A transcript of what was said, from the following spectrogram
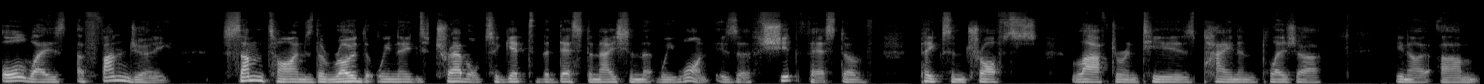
always a fun journey. Sometimes the road that we need to travel to get to the destination that we want is a shit fest of peaks and troughs, laughter and tears, pain and pleasure, you know, um,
